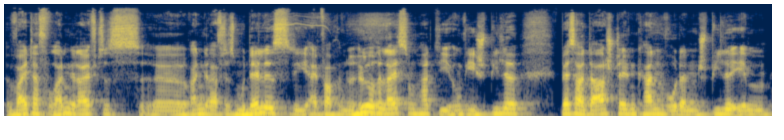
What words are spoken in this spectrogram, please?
weiter vorangereiftes, äh, rangereiftes Modell ist, die einfach eine höhere Leistung hat, die irgendwie Spiele besser darstellen kann, wo dann Spiele eben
